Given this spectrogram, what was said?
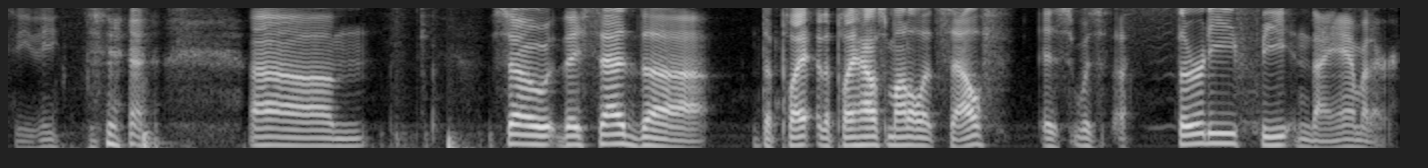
It's easy. Um, so they said the the play the playhouse model itself is was a thirty feet in diameter.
